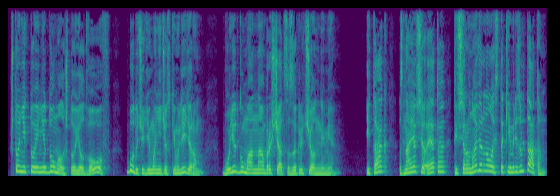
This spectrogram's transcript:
что никто и не думал, что Елдваоф, будучи демоническим лидером, будет гуманно обращаться с заключенными. «Итак, зная все это, ты все равно вернулась с таким результатом.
